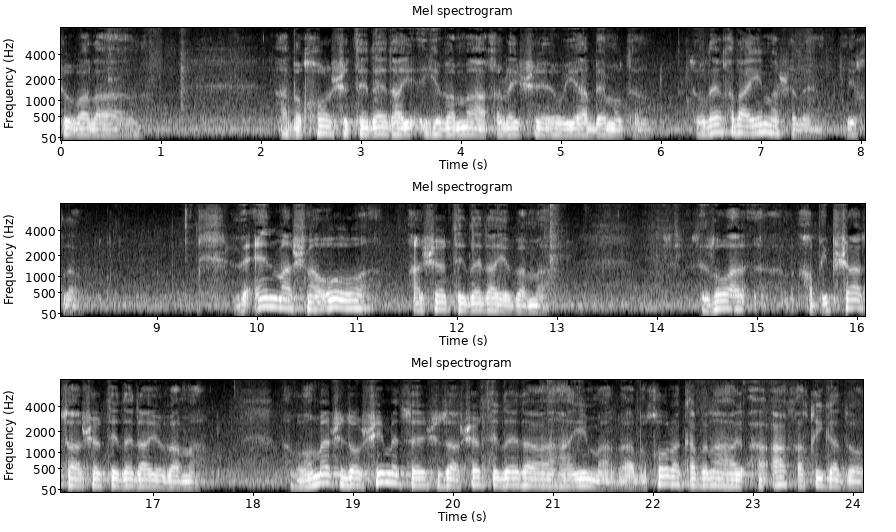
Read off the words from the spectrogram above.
שוב על הבכור שתלד היבמה אחרי שהוא ייבם אותה. הולך על האימא שלהם בכלל. ואין משמעו אשר תלד היבמה. זה לא, על פשט זה אשר תלד היבמה. אבל הוא אומר שדורשים את זה שזה אשר תלד האימא, והבכור הכוונה האח הכי גדול.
